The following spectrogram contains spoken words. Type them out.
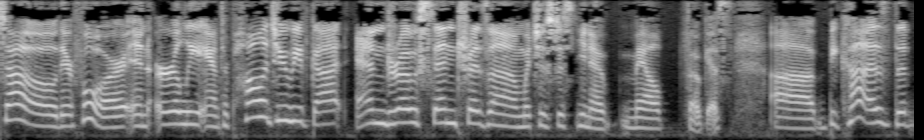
so, therefore, in early anthropology, we've got androcentrism, which is just, you know, male focus. Uh, because the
